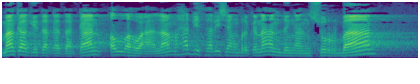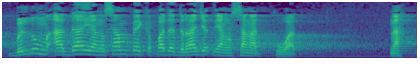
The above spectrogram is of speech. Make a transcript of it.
Maka kita katakan Allahu alam hadis-hadis yang berkenaan dengan surban belum ada yang sampai kepada derajat yang sangat kuat. Nah,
